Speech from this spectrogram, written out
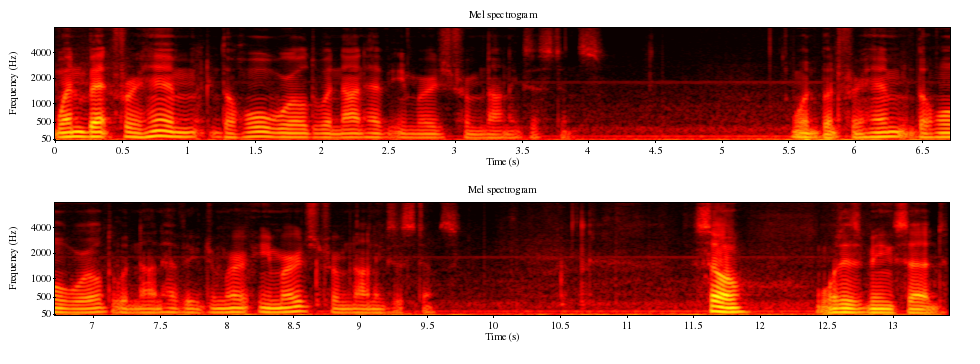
when but for him the whole world would not have emerged from non existence? Would but for him the whole world would not have emerged from non existence. So, what is being said?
